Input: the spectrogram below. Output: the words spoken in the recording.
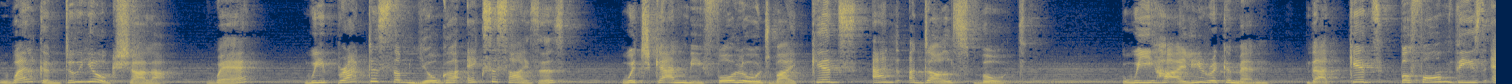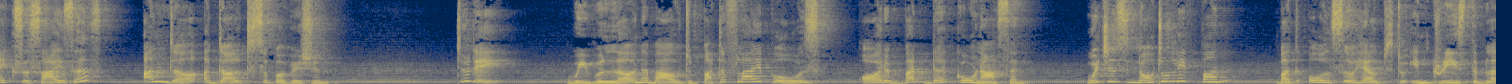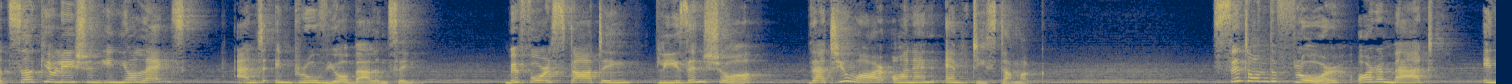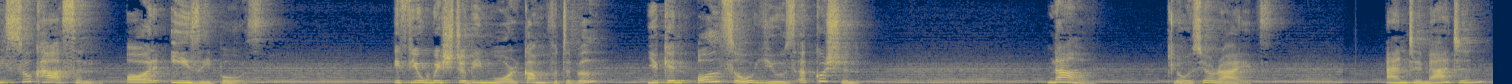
Welcome to Yogshala, where we practice some yoga exercises which can be followed by kids and adults both. We highly recommend that kids perform these exercises under adult supervision. Today, we will learn about butterfly pose or Baddha Konasana, which is not only fun but also helps to increase the blood circulation in your legs and improve your balancing. Before starting, please ensure that you are on an empty stomach. Sit on the floor or a mat in Sukhasana or easy pose. If you wish to be more comfortable, you can also use a cushion. Now, close your eyes and imagine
